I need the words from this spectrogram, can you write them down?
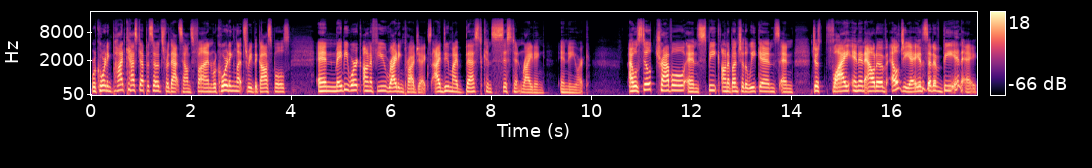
recording podcast episodes for that sounds fun. Recording Let's Read the Gospels, and maybe work on a few writing projects. I do my best consistent writing in New York. I will still travel and speak on a bunch of the weekends and just fly in and out of LGA instead of BNA.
